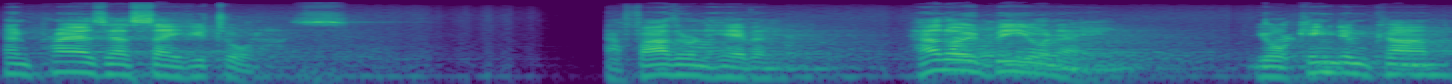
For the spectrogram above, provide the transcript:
and pray as our Saviour taught us. Our Father in heaven, hallowed be your name. Your kingdom come,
